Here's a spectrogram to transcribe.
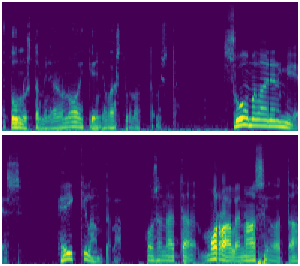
Ja tunnustaminen on oikein ja vastuunottamista. Suomalainen mies. Heikki Lampela. Kun sä näitä moraalin asioita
